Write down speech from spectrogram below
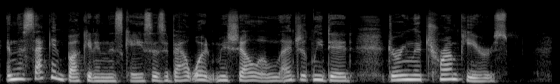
And the second bucket in this case is about what Michelle allegedly did during the Trump years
